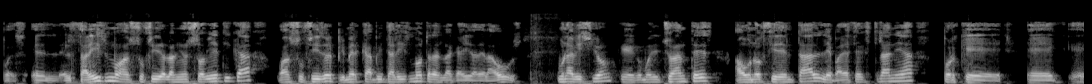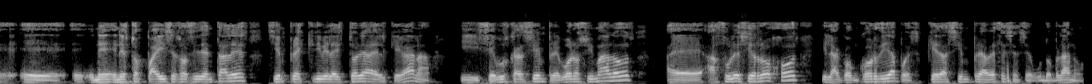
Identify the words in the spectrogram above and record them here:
pues el, el, zarismo, han sufrido la Unión Soviética o han sufrido el primer capitalismo tras la caída de la URSS. Una visión que, como he dicho antes, a un occidental le parece extraña porque eh, eh, en, en estos países occidentales siempre escribe la historia del que gana y se buscan siempre buenos y malos, eh, azules y rojos y la concordia pues queda siempre a veces en segundo plano.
